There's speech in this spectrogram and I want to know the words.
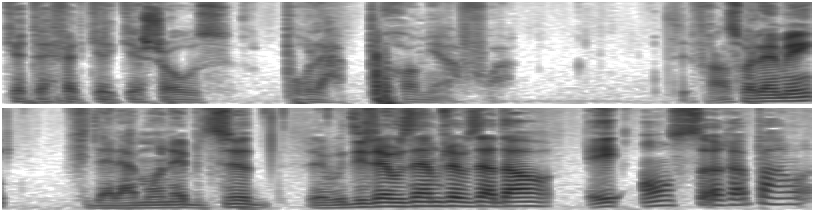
que tu as fait quelque chose pour la première fois. C'est François Lemay, fidèle à mon habitude. Je vous dis, je vous aime, je vous adore et on se reparle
